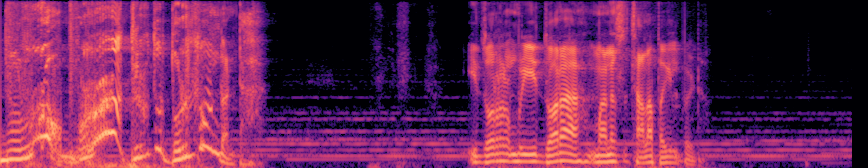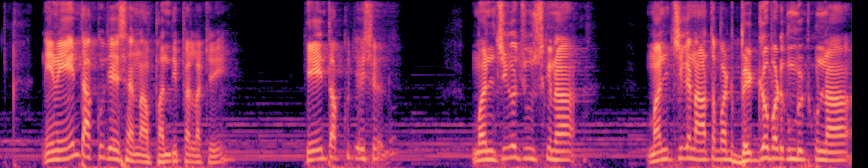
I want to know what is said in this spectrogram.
బుర్ర బుర్ర తిరుగుతూ దొరుకుతూ ఉందంట. ఈ దొర ఈ దొర మనసు చాలా పగిలిపోయాడు. నేనేం తక్కువ చేశాను నా పంది పిల్లకి? ఏం తక్కువ చేశాను మంచిగా చూసుకున్నా. మంచిగా నాతో పాటు బెడ్లో పడుకుని పెట్టుకున్నా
